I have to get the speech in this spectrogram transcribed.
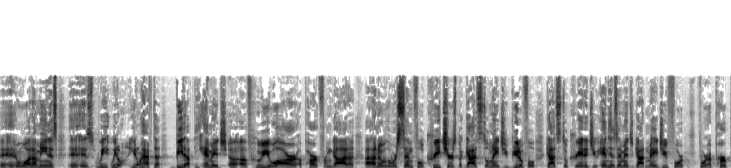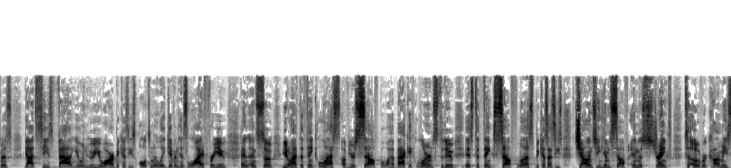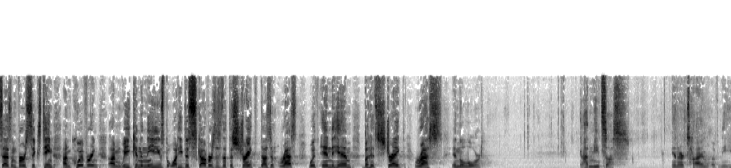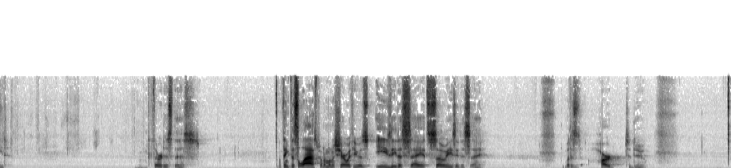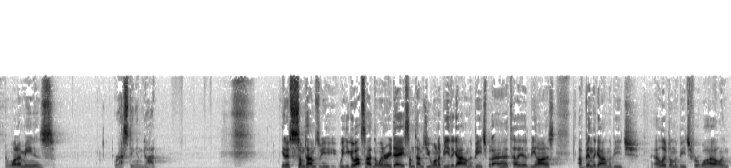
And what I mean is, is we, we don't, you don't have to beat up the image uh, of who you are apart from God. I, I know that we're sinful creatures, but God still made you beautiful. God still created you in His image. God made you for, for a purpose. God sees value in who you are because He's ultimately given His life for you. And, and so you don't have to think less of yourself, but what Habakkuk learns to do is to think selfless because as he's challenging himself in the strength to overcome, he says in verse 16, I'm quivering, I'm weak in the knees, but what he discovers is that the strength doesn't rest within him, but his strength rests in the Lord. God meets us in our time of need. Third is this. I think this last one I'm going to share with you is easy to say. It's so easy to say, but it's hard to do. And what I mean is resting in God. You know, sometimes we, when you go outside in the wintry day, sometimes you want to be the guy on the beach, but I tell you, to be honest, I've been the guy on the beach. I lived on the beach for a while, and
